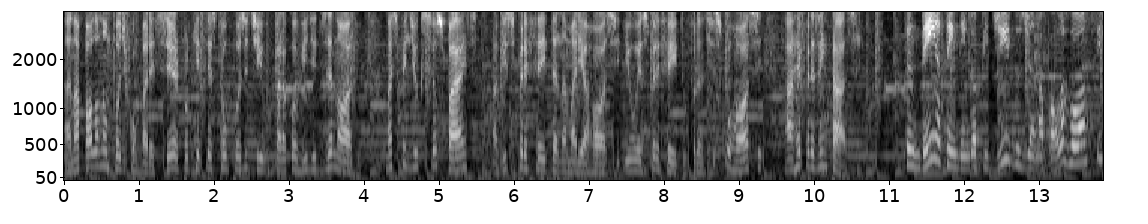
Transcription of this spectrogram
Ana Paula não pôde comparecer porque testou positivo para a Covid-19, mas pediu que seus pais, a vice-prefeita Ana Maria Rossi e o ex-prefeito Francisco Rossi, a representassem. Também atendendo a pedidos de Ana Paula Rossi,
